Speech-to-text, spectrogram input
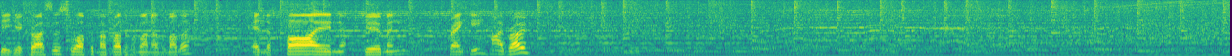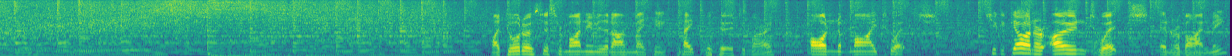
DJ Chrisis, welcome my brother from another mother, and the fine German Frankie. Hi, bro. My daughter is just reminding me that I'm making a cake with her tomorrow on my Twitch. She could go on her own Twitch and remind me,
